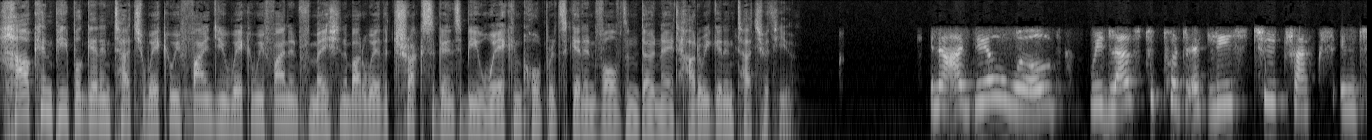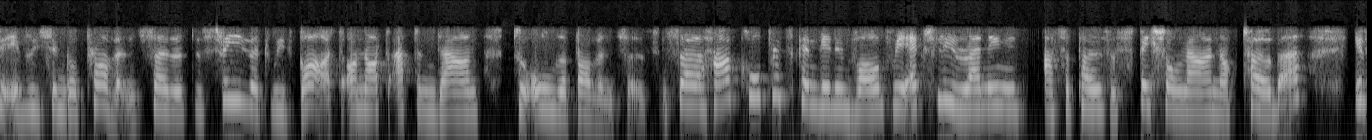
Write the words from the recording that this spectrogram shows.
how can people get in touch? Where can we find you? Where can we find information about where the trucks are going to be? Where can corporates get involved and donate? How do we get in touch with you? In an ideal world, we'd love to put at least two trucks into every single province so that the three that we've got are not up and down to all the provinces. So, how corporates can get involved, we're actually running, I suppose, a special now in October. If,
